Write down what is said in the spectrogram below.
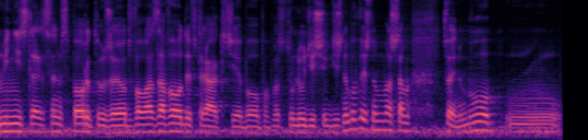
ministerstwem sportu, że odwoła zawody w trakcie, bo po prostu ludzie się gdzieś, no bo wiesz, no masz tam, słuchaj, no było mm,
